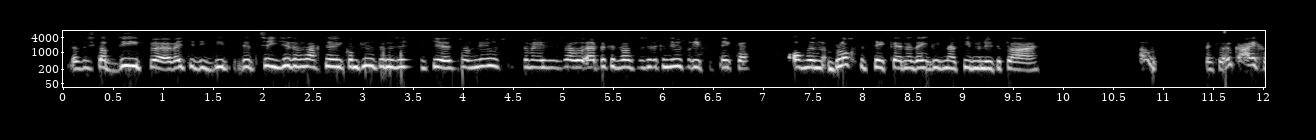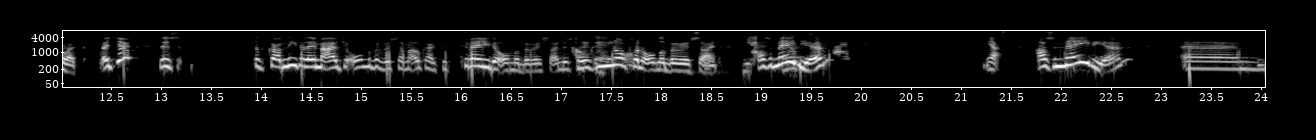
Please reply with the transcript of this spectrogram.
Dat is dat diepe, weet je, die diep. Dit, je zit wel achter je computer en dan zit je zo'n nieuws, tenminste zo heb ik het wel dan zit ik een nieuwsbrief te tikken of een blog te tikken en dan denk ik na tien minuten klaar. Oh, best leuk eigenlijk, weet je? Dus dat kwam niet alleen maar uit je onderbewustzijn, maar ook uit je tweede onderbewustzijn. Dus er is nog een onderbewustzijn. Ja, Als medium, als medium ehm,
